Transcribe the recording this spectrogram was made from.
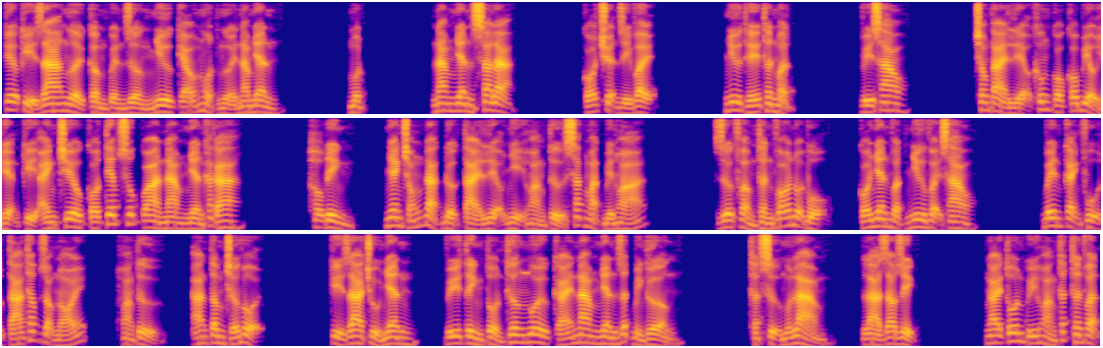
Kia kỳ ra người cầm quyền giường như kéo một người nam nhân. Một nam nhân xa lạ. Có chuyện gì vậy? Như thế thân mật. Vì sao? Trong tài liệu không có có biểu hiện kỳ anh chiêu có tiếp xúc qua nam nhân khác ca. Hậu đình, nhanh chóng đạt được tài liệu nhị hoàng tử sắc mặt biến hóa. Dược phẩm thần võ nội bộ, có nhân vật như vậy sao? Bên cạnh phụ tá thấp giọng nói, hoàng tử an tâm chớ vội. Kỳ gia chủ nhân, vì tình tổn thương nuôi cái nam nhân rất bình thường. Thật sự muốn làm là giao dịch. Ngài tôn quý hoàng thất thân phận,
